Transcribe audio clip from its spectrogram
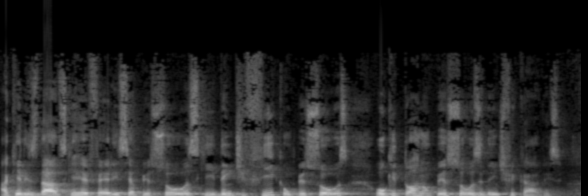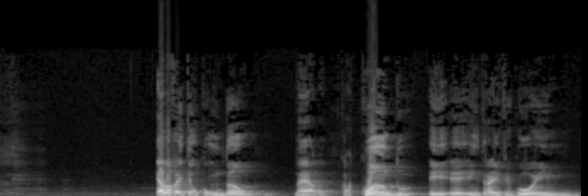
Aqueles dados que referem-se a pessoas, que identificam pessoas ou que tornam pessoas identificáveis. Ela vai ter o condão né, quando entrar em vigor, em,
